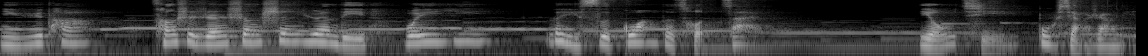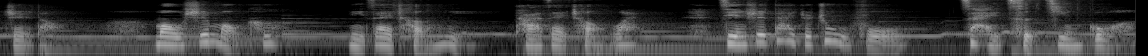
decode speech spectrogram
你与他曾是人生深渊里唯一。类似光的存在，尤其不想让你知道，某时某刻，你在城里，他在城外，仅是带着祝福再次经过。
